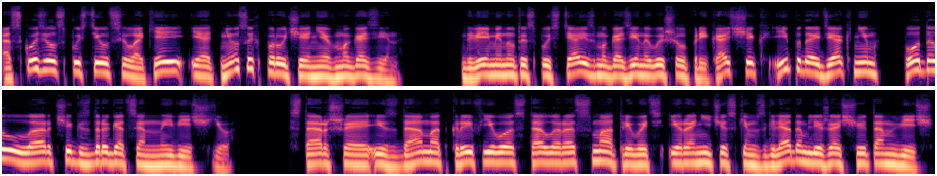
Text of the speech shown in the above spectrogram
а с козел спустился лакей и отнес их поручение в магазин. Две минуты спустя из магазина вышел приказчик и, подойдя к ним, подал ларчик с драгоценной вещью. Старшая из дам, открыв его, стала рассматривать ироническим взглядом лежащую там вещь.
